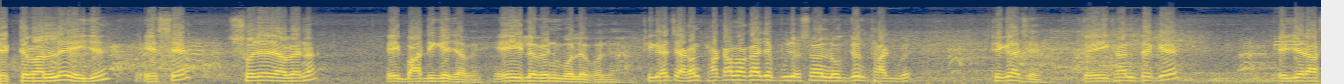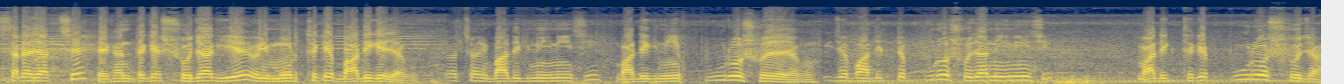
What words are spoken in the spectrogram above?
দেখতে পারলে এই যে, এসে সোজা যাবে না, এই বাদিকে যাবে। এই ইলেভেন বলে বলে। ঠিক আছে, এখন ফাঁকা ফাঁকা আছে, পুজোর সময় লোকজন থাকবে। ঠিক আছে, তো এইখান থেকে এই যে রাস্তাটা যাচ্ছে এখান থেকে সোজা গিয়ে ওই মোড় থেকে বাদিকে যাব। আচ্ছা আমি বাদিক নিয়ে নিয়েছি। বাদিক নিয়ে পুরো সোজা যাব। এই যে বাদিকটা পুরো সোজা নিয়ে নিয়েছি। বাদিক থেকে পুরো সোজা।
